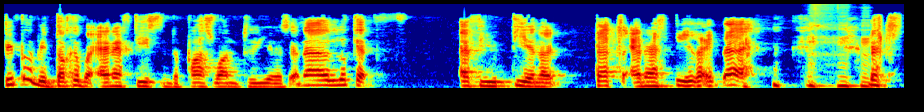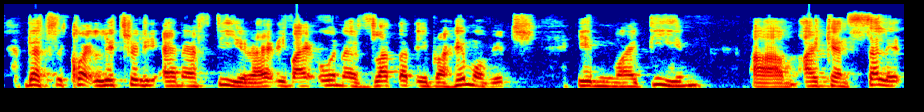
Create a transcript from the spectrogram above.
people have been talking about NFTs in the past one two years. And I look at FUT and like that's NFT right there. that's that's quite literally NFT, right? If I own a Zlatan Ibrahimovic in my team, um, I can sell it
